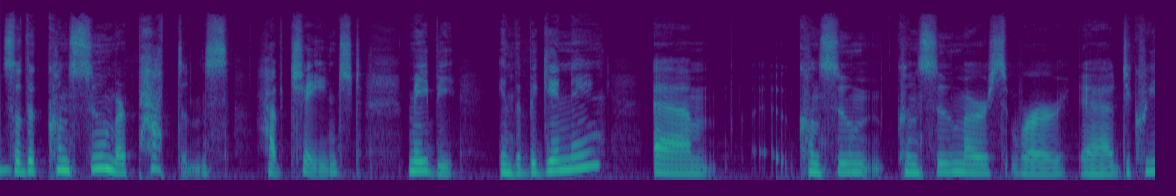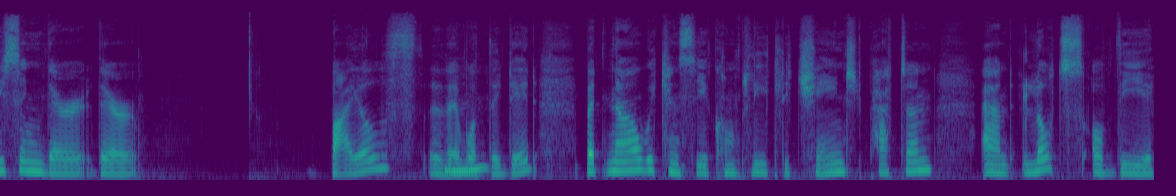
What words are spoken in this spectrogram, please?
So the consumer patterns have changed. Maybe in the beginning, um, consum- consumers were uh, decreasing their their biles, uh, the, what they did. But now we can see a completely changed pattern, and lots of the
